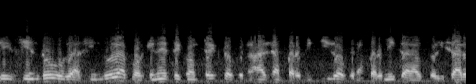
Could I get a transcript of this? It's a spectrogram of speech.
Sí, sin duda, sin duda, porque en este contexto que nos hayan permitido, que nos permitan autorizar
